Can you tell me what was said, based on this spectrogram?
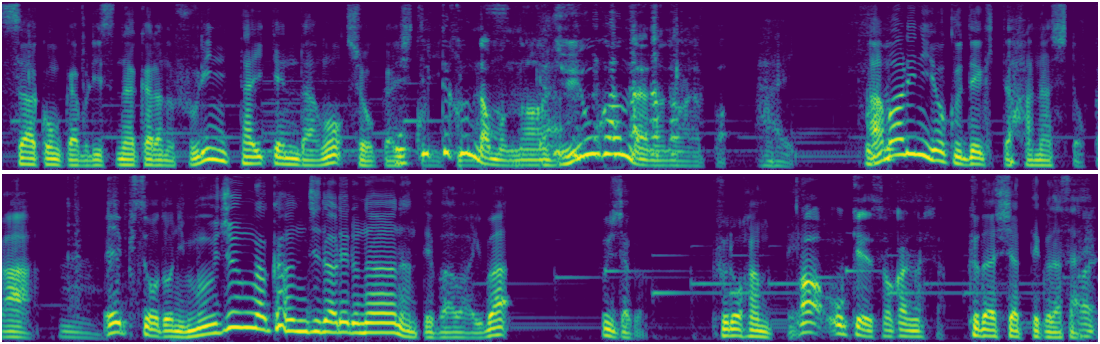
さあ今回もリスナーからの不倫体験談を紹介していきます送ってくんだもんな。が需要があんだよなだからやっぱ。はい。あまりによくできた話とかうん。エピソードに矛盾が感じられるなーなんて場合は藤田君黒判定あ OK です。わかりました。下しちゃってください、はい。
